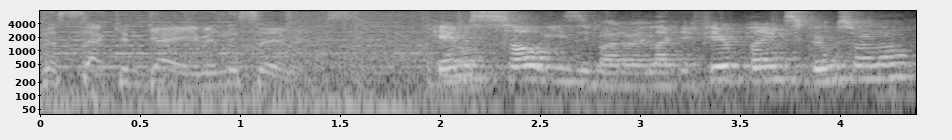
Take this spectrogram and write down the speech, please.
the second game in the series. Game is so easy, by the way. Like, if you're playing scrims right now,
